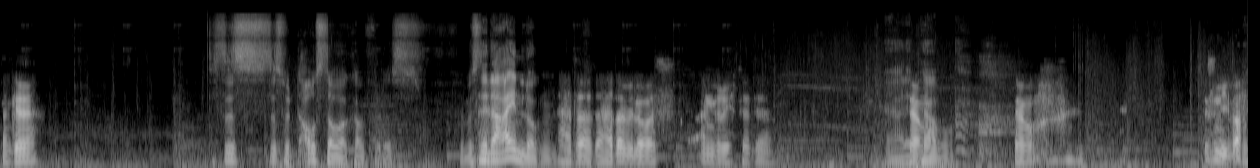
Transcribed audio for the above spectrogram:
Danke. das ist, das wird ein Ausdauerkampf für das. Wir müssen den da reinlocken. Da hat er, da hat er wieder was angerichtet, der Ja, der Thermo. Thermo. ist denn die Waffe?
